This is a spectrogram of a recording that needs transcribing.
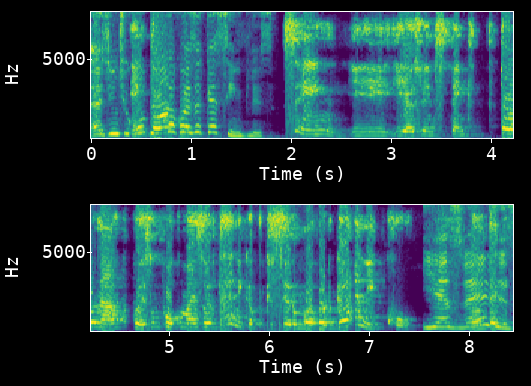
A gente complica então, coisa que é simples. Sim, e, e a gente tem que tornar a coisa um pouco mais orgânica, porque o ser humano é orgânico. E às vezes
